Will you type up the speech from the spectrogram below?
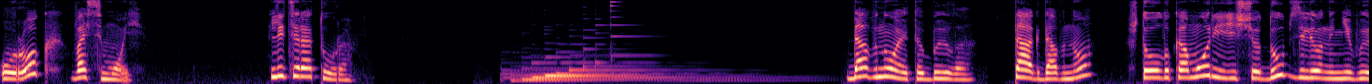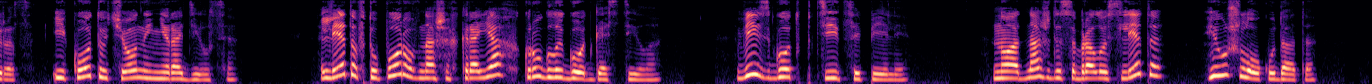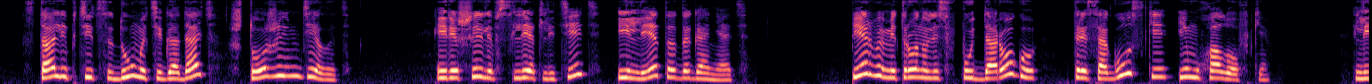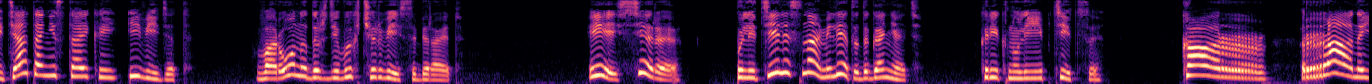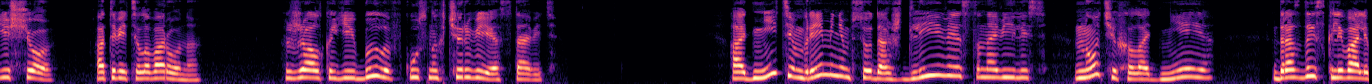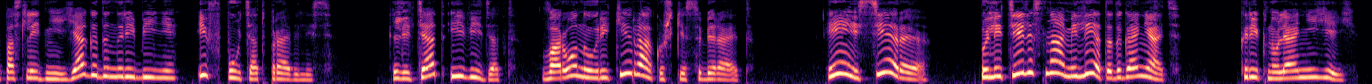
Урок восьмой. Литература. Давно это было. Так давно, что у лукоморья еще дуб зеленый не вырос, и кот ученый не родился. Лето в ту пору в наших краях круглый год гостило. Весь год птицы пели. Но однажды собралось лето и ушло куда-то. Стали птицы думать и гадать, что же им делать. И решили вслед лететь и лето догонять. Первыми тронулись в путь дорогу трясогузки и мухоловки. Летят они стайкой и видят. Ворона дождевых червей собирает. «Эй, серая, полетели с нами лето догонять!» — крикнули ей птицы. «Карр! Рано еще!» — ответила ворона. Жалко ей было вкусных червей оставить. Одни тем временем все дождливее становились, ночи холоднее — Дрозды склевали последние ягоды на рябине и в путь отправились. Летят и видят. Ворона у реки ракушки собирает. «Эй, серая! Полетели с нами лето догонять!» — крикнули они ей.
